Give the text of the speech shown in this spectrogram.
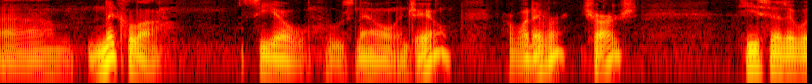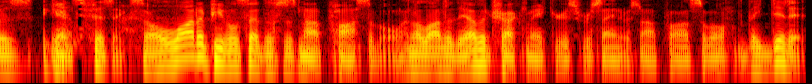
Um, Nikola, CEO, who's now in jail or whatever, charged, He said it was against yep. physics. So a lot of people said this was not possible. And a lot of the other truck makers were saying it was not possible. They did it.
